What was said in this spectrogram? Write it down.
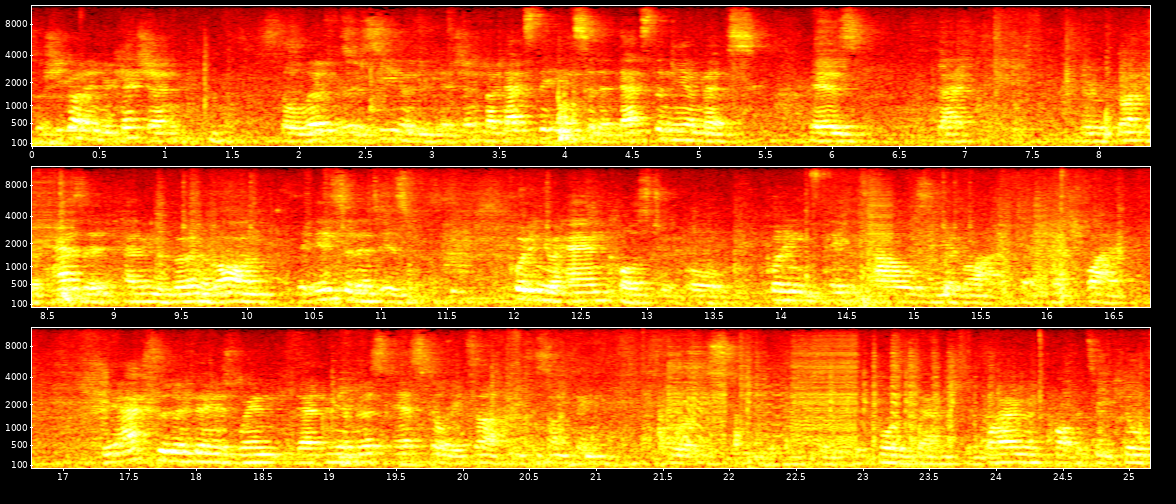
So she got a new kitchen, still lived to see the new kitchen, but that's the incident, that's the near miss, is that you've got your hazard, having the burner on, the incident is putting your hand close to it or putting paper towels nearby that catch fire. The accident then is when that near escalates up into something worse. It causes damage environment, property, kills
